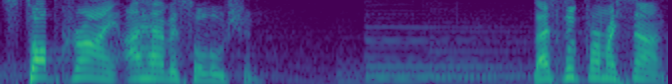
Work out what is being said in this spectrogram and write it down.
stop crying. I have a solution. Let's look for my son.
